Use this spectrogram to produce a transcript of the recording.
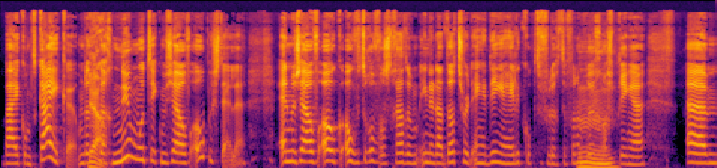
bij komt kijken. Omdat Ja. ik dacht, nu moet ik mezelf openstellen. En mezelf ook overtroffen als het gaat om inderdaad dat soort enge dingen. Helikoptervluchten, van een brug Mm. afspringen. Ehm,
